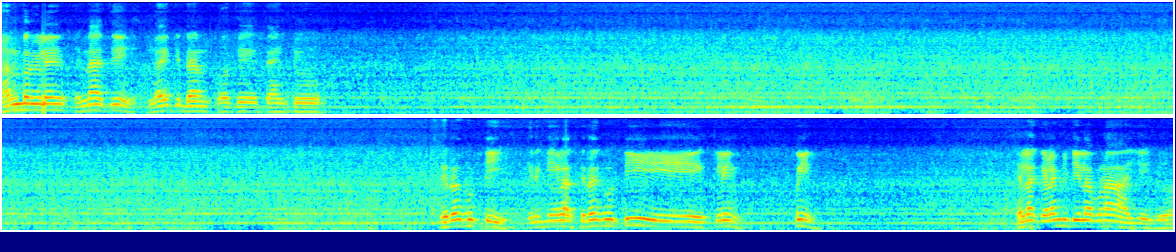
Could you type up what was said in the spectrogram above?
நண்பர்களே என்னாச்சு? Like done okay thank you சிறகுட்டி. இருக்கீங்களா? சிறகுட்டி க்ளீன் குயின் எல்லாம் கிளம்பிட்டீங்களா அப்பனா? ஐயோ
